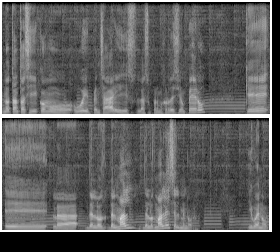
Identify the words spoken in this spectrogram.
No tanto así como, uy, pensar y la super mejor decisión, pero que eh, la, de los, del mal, de los males, el menor. Y bueno,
